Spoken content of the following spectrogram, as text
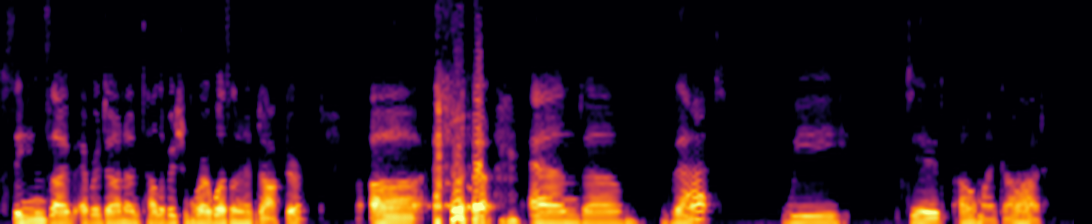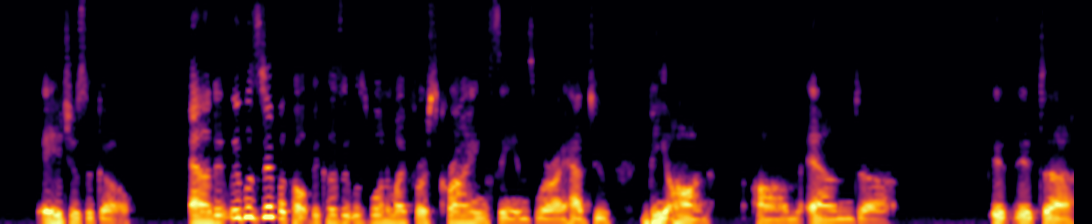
scenes I've ever done on television where I wasn't a doctor. Uh, and um, that we did, oh my God, ages ago. And it, it, was difficult because it was one of my first crying scenes where I had to be on. Um, and uh, it, it, uh,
